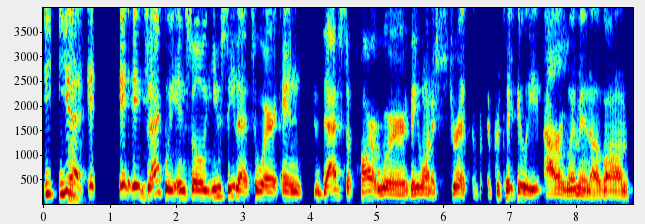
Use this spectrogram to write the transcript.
yeah, it, it, exactly. And so you see that to where, and that's the part where they want to strip, particularly our women, of um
